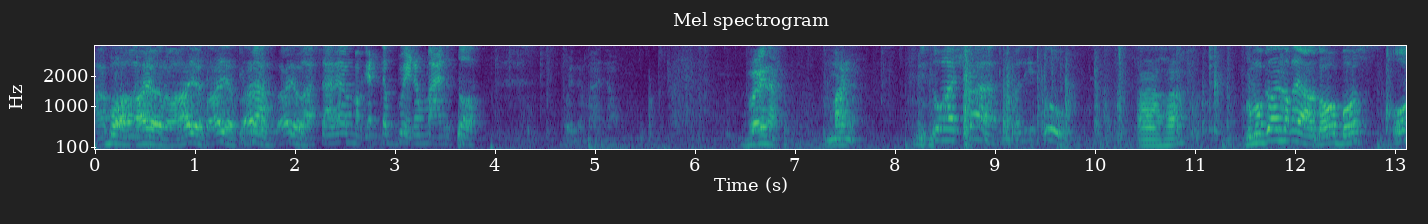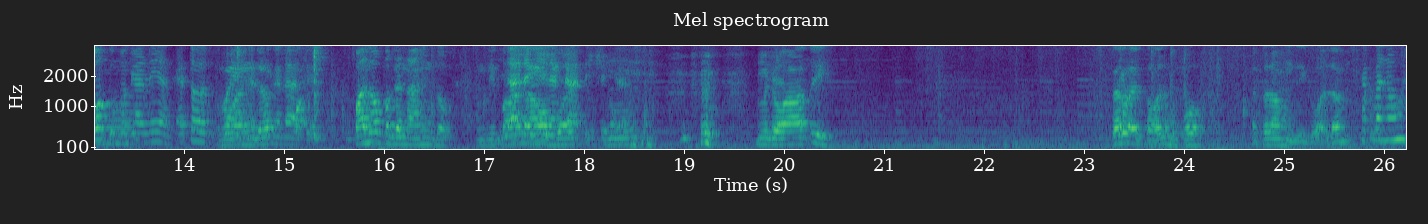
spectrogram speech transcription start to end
Ako, Ba, ayos, ayos, ayos, Diba? ayos, ayos. Diba? Sana magandang buhay ng mano to. Buena mano. Buena mano. Dito nga siya. Mali ito. Aha. Gumagana kaya to, boss? Oo, gumagana yan. Ito, winder, Winder? tingnan natin. Pa- paano paganahin to? Hindi pa Ilalagay lang natin siya nung- dyan. Nagawa ko to eh. Pero ito, alam ko. Ito lang hindi ko alam. Kapanahon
